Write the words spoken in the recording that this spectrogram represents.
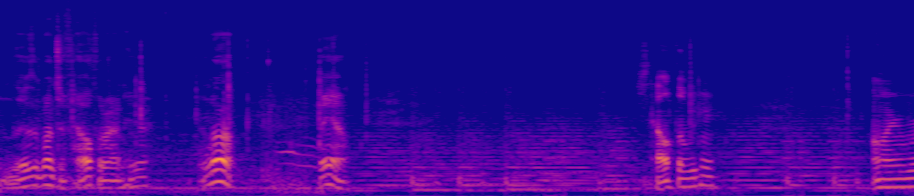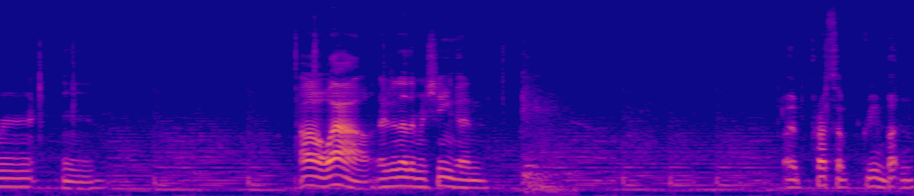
There's a bunch of health around here. Look. Bam. There's health over here. Armor and. Oh wow, there's another machine gun. I press a green button.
